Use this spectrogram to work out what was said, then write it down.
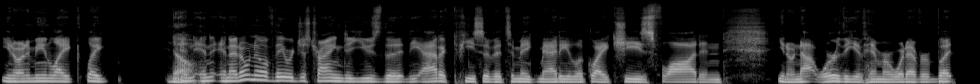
You know what I mean? Like like No, and, and and I don't know if they were just trying to use the the addict piece of it to make Maddie look like she's flawed and you know not worthy of him or whatever, but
